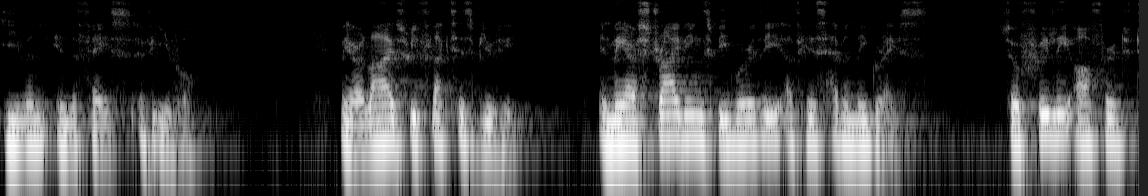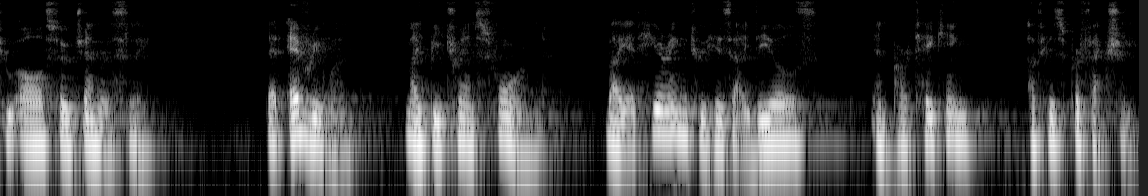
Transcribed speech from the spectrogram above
even in the face of evil. May our lives reflect his beauty and may our strivings be worthy of his heavenly grace, so freely offered to all so generously, that everyone might be transformed by adhering to his ideals and partaking of his perfection.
